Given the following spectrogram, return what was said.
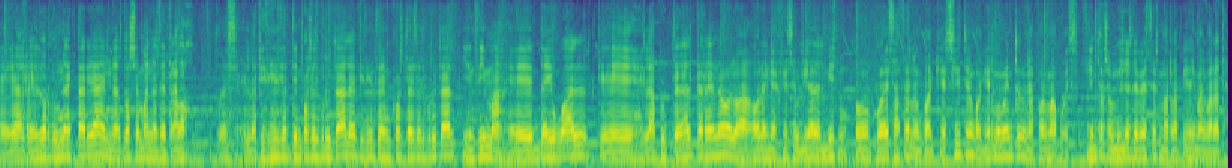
eh, alrededor de una hectárea en unas dos semanas de trabajo. Pues la eficiencia en tiempos es brutal, la eficiencia en costes es brutal y encima eh, da igual que la propiedad del terreno o la, inaccesibilidad del mismo. O puedes hacerlo en cualquier sitio, en cualquier momento, de una forma pues cientos o miles de veces más rápida y más barata.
